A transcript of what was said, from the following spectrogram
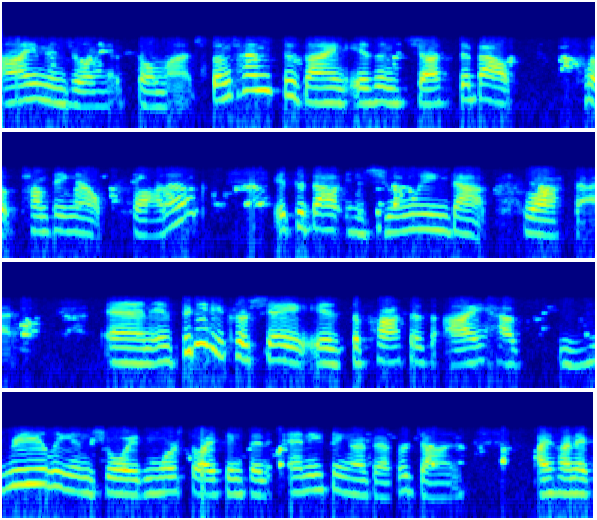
I'm enjoying it so much. Sometimes design isn't just about put, pumping out products, it's about enjoying that process. And Infinity Crochet is the process I have really enjoyed more so, I think, than anything I've ever done. I find it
